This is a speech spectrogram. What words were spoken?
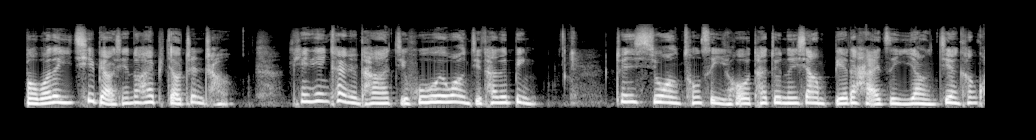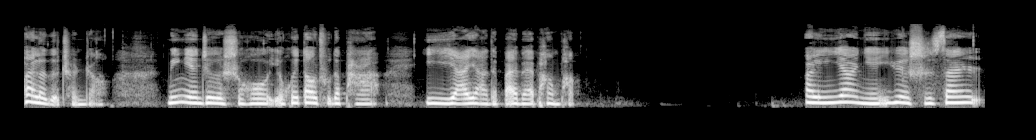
宝宝的一切表现都还比较正常。天天看着他，几乎会忘记他的病。真希望从此以后他就能像别的孩子一样健康快乐的成长，明年这个时候也会到处的爬，咿咿呀呀的白白胖胖。二零一二年一月十三日，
